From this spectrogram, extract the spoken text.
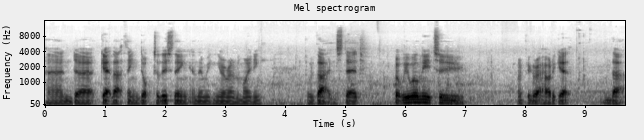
and uh, get that thing docked to this thing, and then we can go around mining with that instead. But we will need to and figure out how to get that.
